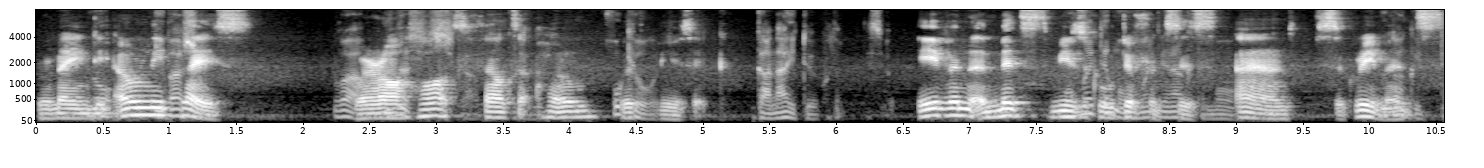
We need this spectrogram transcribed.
remained the only place where our hearts felt at home with music. Even amidst musical differences and disagreements,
